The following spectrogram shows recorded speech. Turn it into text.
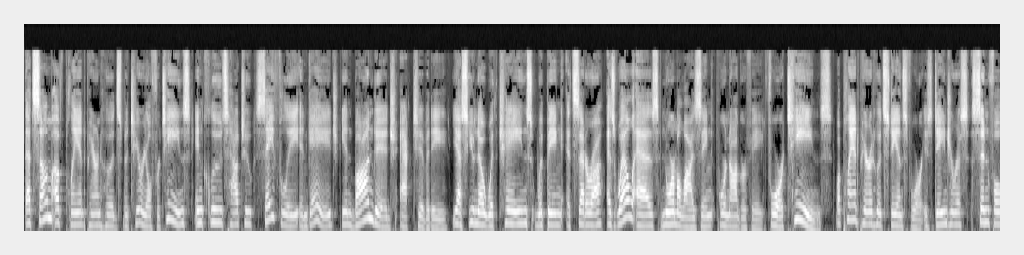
that some of Planned Parenthood's material for teens includes how to safely engage in bondage activity. Yes, you know, with chains, whipping, etc., as well as normalizing pornography for teens. What Planned Parenthood stands for is dangerous, sinful,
